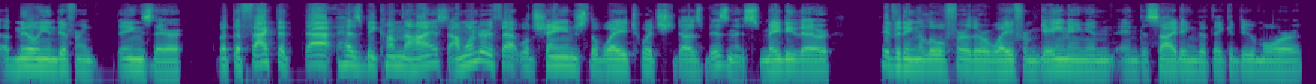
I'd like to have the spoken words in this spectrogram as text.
a million different things there. But the fact that that has become the highest, I wonder if that will change the way Twitch does business. Maybe they're pivoting a little further away from gaming and, and deciding that they could do more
